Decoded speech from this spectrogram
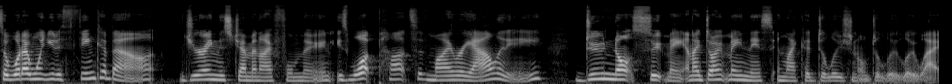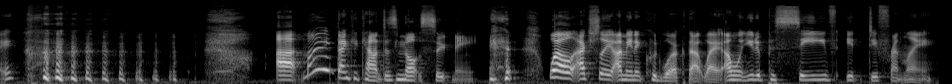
So, what I want you to think about during this Gemini full moon is what parts of my reality do not suit me. And I don't mean this in like a delusional delulu way. uh, my bank account does not suit me. well, actually, I mean, it could work that way. I want you to perceive it differently.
